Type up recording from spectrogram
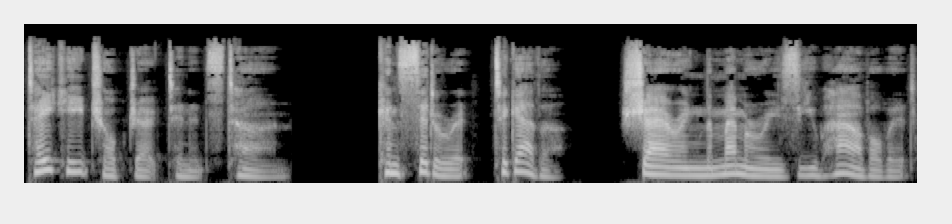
Take each object in its turn. Consider it together, sharing the memories you have of it,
